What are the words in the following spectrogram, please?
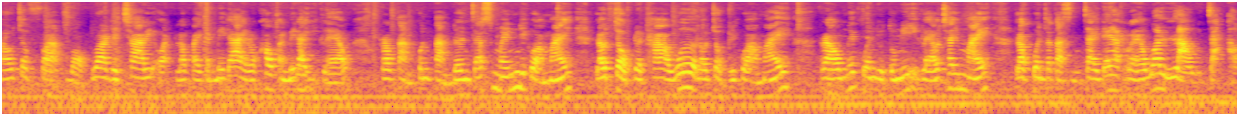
เขาจะฝากบอกว่า The Chariot เราไปกันไม่ได้ เราเข้ากันไม่ได้อีกแล้ว เราต่างคนต่างเดิน Judgment ดีกว่าไหม เราจบ The Tower เราจบดีกว่าไหม เราไม่ควรอยู่ตรงนี้อีกแล้วใช่ไหม เราควรจะตัดสินใจได้แล้วว่าเราจะเอา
